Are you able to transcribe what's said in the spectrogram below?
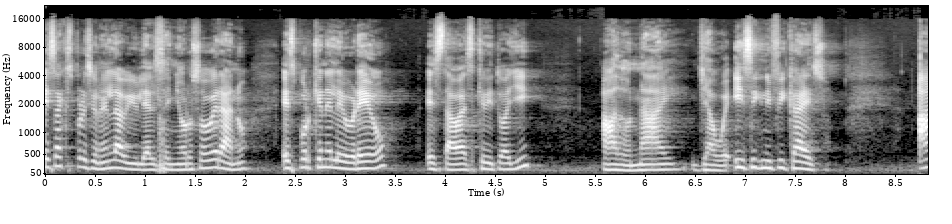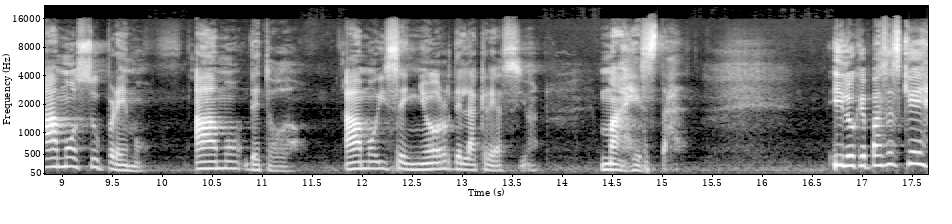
esa expresión en la Biblia, el Señor soberano, es porque en el hebreo estaba escrito allí Adonai Yahweh. Y significa eso, amo supremo, amo de todo, amo y Señor de la creación, majestad. Y lo que pasa es que,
